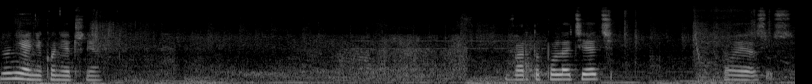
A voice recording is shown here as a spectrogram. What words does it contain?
No nie, niekoniecznie. Warto polecieć. O Jezus.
